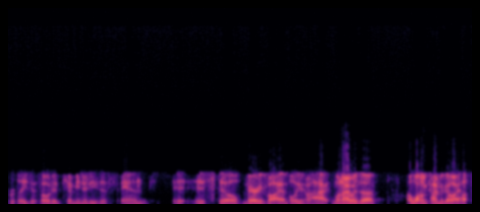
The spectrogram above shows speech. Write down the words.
really devoted communities of fans is still very viable. You know, I when I was a a long time ago, I helped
